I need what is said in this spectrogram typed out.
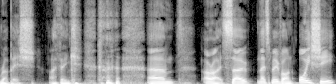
rubbish. I think. um, all right, so let's move on. Oishi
